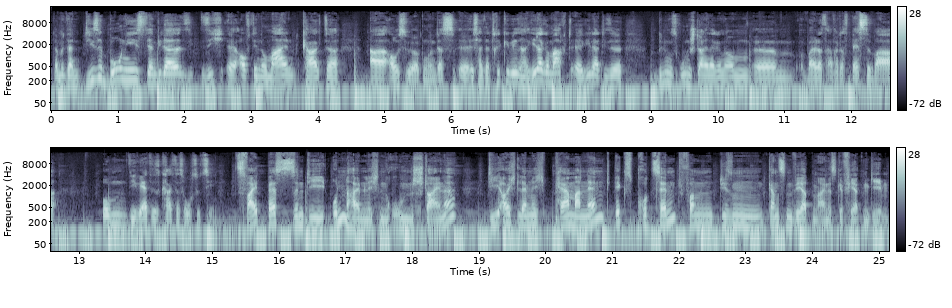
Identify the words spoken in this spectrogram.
damit dann diese Bonis dann wieder sich äh, auf den normalen Charakter äh, auswirken. Und das äh, ist halt der Trick gewesen, hat jeder gemacht. Äh, jeder hat diese Bindungsrunensteine genommen, ähm, weil das einfach das Beste war, um die Werte des Charakters hochzuziehen. Zweitbest sind die unheimlichen Runensteine, die euch nämlich permanent x Prozent von diesen ganzen Werten eines Gefährten geben.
